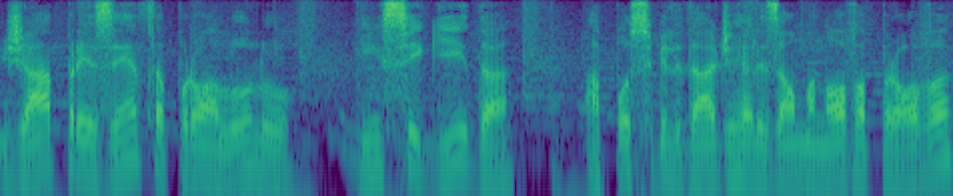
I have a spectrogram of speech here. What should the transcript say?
já apresenta para o aluno em seguida a possibilidade de realizar uma nova prova.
